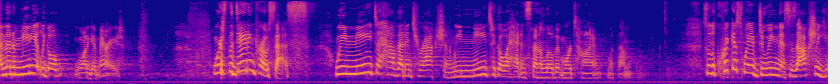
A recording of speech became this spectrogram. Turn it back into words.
and then immediately go, You want to get married? Where's the dating process? We need to have that interaction. We need to go ahead and spend a little bit more time with them. So the quickest way of doing this is actually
